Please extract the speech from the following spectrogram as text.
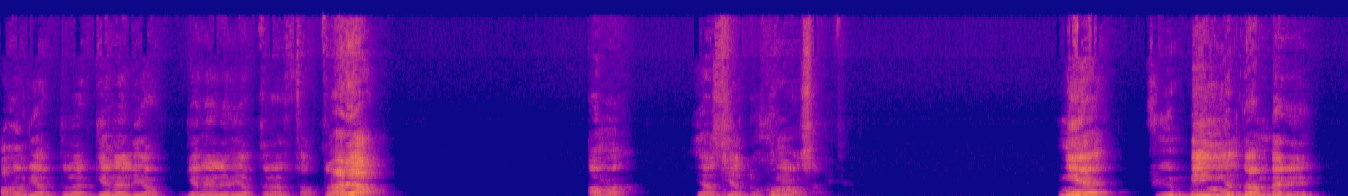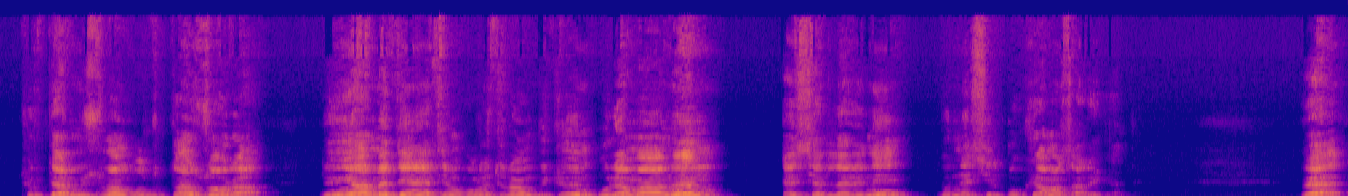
ahır yaptılar, genel, yap, genel ev yaptılar, sattılar ya. Ama yazıya dokunmasaydı. Niye? Çünkü bin yıldan beri Türkler Müslüman olduktan sonra dünya medeniyetini oluşturan bütün ulemanın eserlerini bu nesil okuyamaz hale geldi. Ve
